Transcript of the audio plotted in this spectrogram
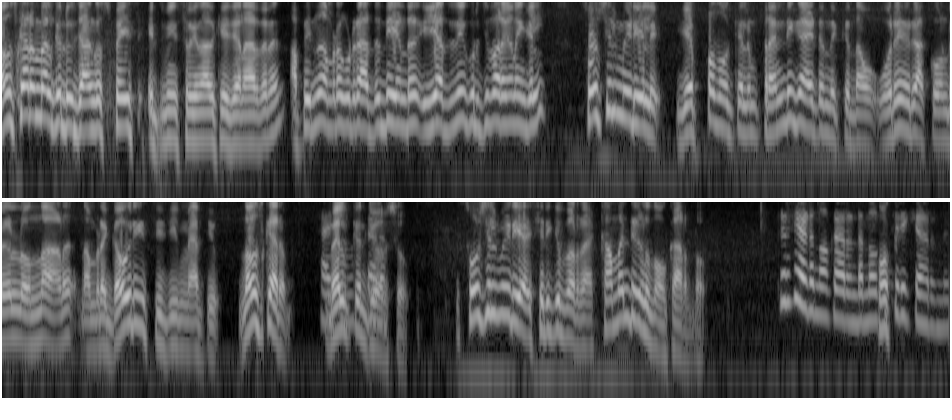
നമസ്കാരം welcome to Jango space it's me Sreenath K. Janardhanan. അപ്പോൾ ഇന്ന് നമ്മുടെ കൂടെ ഒരു അതിഥിയുണ്ട് ഈ അതിഥിയെ കുറിച്ച് പറയുകയാണെങ്കിൽ സോഷ്യൽ മീഡിയയിൽ എപ്പോൾ നോക്കിയാലും ട്രെൻഡിങ് ആയിട്ട് നിൽക്കുന്ന ഒരേ ഒരു അക്കൗണ്ടുകളിൽ ഒന്നാണ് നമ്മുടെ ഗൗരി സി ജി മാത്യു. നമസ്കാരം. Welcome to your show social media ശരിക്കും പറഞ്ഞാൽ കമന്റുകൾ നോക്കാറുണ്ടോ? തീർച്ചയായിട്ടും നോക്കാറുണ്ട് നോക്കിച്ചിരിക്കാറുണ്ട്.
